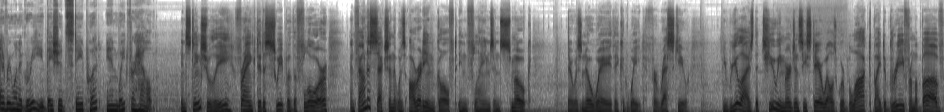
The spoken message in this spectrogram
everyone agreed they should stay put and wait for help. Instinctually, Frank did a sweep of the floor and found a section that was already engulfed in flames and smoke. There was no way they could wait for rescue. He realized that two emergency stairwells were blocked by debris from above,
